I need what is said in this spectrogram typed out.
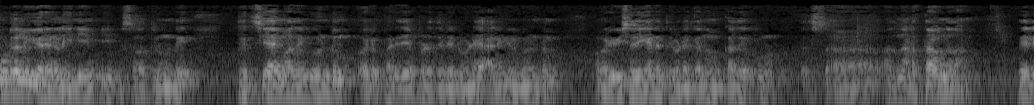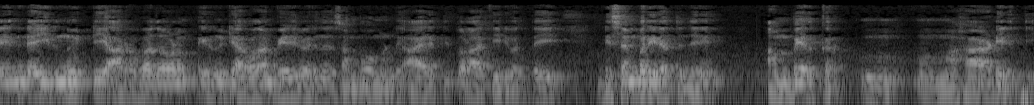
കൂടുതൽ വിവരങ്ങൾ ഇനിയും ഈ പുസ്തകത്തിലുണ്ട്. തീർച്ചയായും അത് വീണ്ടും ഒരു പരിചയപ്പെടുത്തലിലൂടെ അല്ലെങ്കിൽ വീണ്ടും ഒരു വിശദീകരണത്തിലൂടെയൊക്കെ നമുക്കത് അത് നടത്താവുന്നതാണ്. ഇതിൽ ഇരുന്നൂറ്റി അറുപതോളം ഇരുന്നൂറ്റി അറുപതാം പേജിൽ വരുന്ന ഒരു സംഭവമുണ്ട്. ആയിരത്തി തൊള്ളായിരത്തി ഇരുപത്തി ഡിസംബർ ഇരുപത്തഞ്ചിന് അംബേദ്കർ മഹാഡിലെത്തി.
